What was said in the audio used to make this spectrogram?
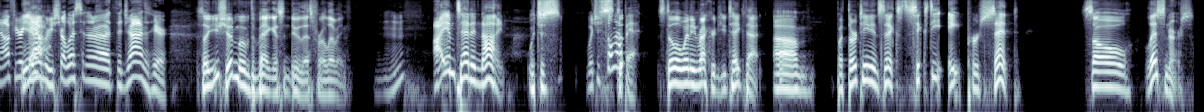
Now, if you're a Yeah. gambler, you start listening to uh, the Jahns here. So you should move to Vegas and do this for a living. Mm-hmm. I am 10 and 9, which is Which is still Sti- not bad. still a winning record. You take that. Um, but 13 and 6, 68%. So, listeners,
